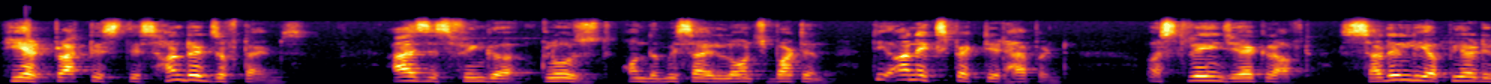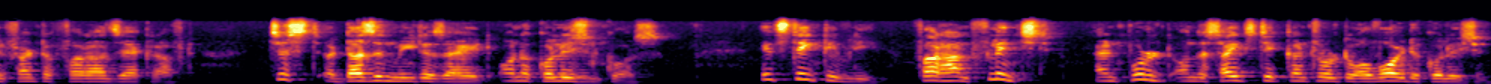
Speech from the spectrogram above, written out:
he had practiced this hundreds of times. As his finger closed on the missile launch button, the unexpected happened. A strange aircraft suddenly appeared in front of Farhan's aircraft, just a dozen meters ahead on a collision course. Instinctively, Farhan flinched and pulled on the side stick control to avoid a collision.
